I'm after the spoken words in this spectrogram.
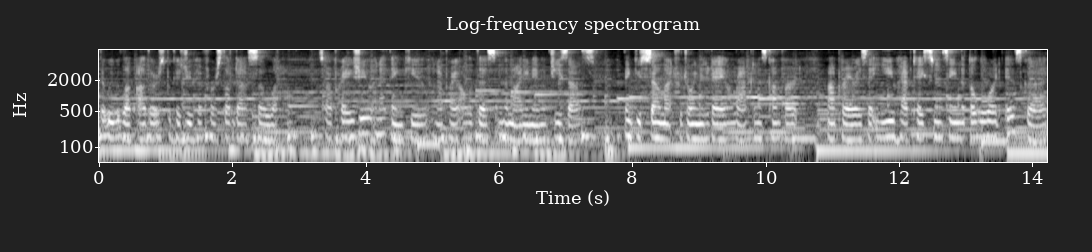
that we would love others because you have first loved us so well. So I praise you and I thank you, and I pray all of this in the mighty name of Jesus. Thank you so much for joining me today on Wrapped in His Comfort. My prayer is that you have tasted and seen that the Lord is good.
